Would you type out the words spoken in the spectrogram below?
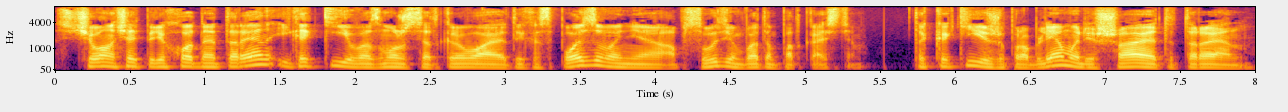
С чего начать переход на ЭТРН и какие возможности открывает их использование, обсудим в этом подкасте. Так какие же проблемы решает ЭТРН?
